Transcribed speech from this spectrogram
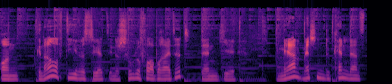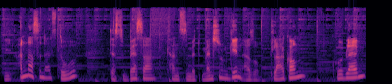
Und genau auf die wirst du jetzt in der Schule vorbereitet, denn je mehr Menschen du kennenlernst, die anders sind als du, desto besser kannst du mit Menschen umgehen, also klarkommen, cool bleiben.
